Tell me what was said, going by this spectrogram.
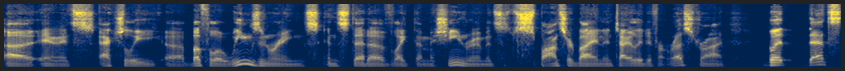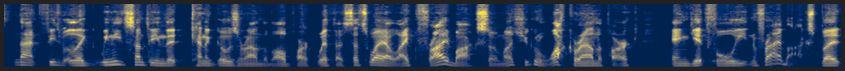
Uh, and it's actually uh, Buffalo Wings and Rings instead of like the machine room. It's sponsored by an entirely different restaurant, but that's not feasible. Like we need something that kind of goes around the ballpark with us. That's why I like Fry Box so much. You can walk around the park and get full eaten fry box. But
